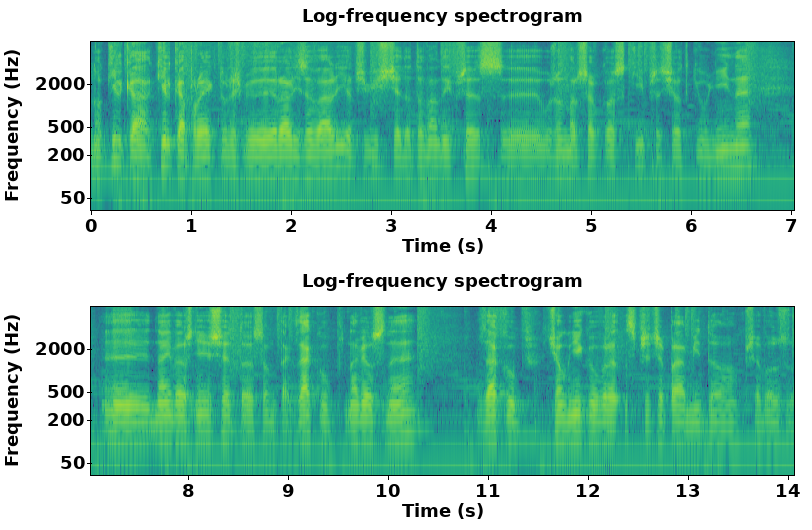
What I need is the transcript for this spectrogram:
no, kilka, kilka projektów, żeśmy realizowali, oczywiście dotowanych przez y, Urząd Marszałkowski, przez środki unijne. Y, najważniejsze to są tak, zakup na wiosnę, zakup ciągników z przyczepami do przewozu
